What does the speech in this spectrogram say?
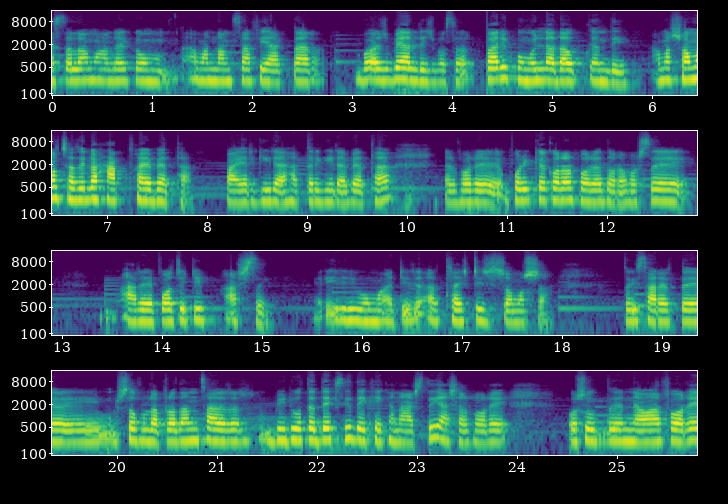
আসসালামু আলাইকুম। আমার নাম সাফিয়া আক্তার, বয়স বিয়াল্লিশ বছর। বাড়ি কুমিল্লা দাউদকান্দি। আমার সমস্যা ছিল হাত পায়ে ব্যথা, পায়ের গিরা, হাতের গিরা ব্যথা। তারপরে পরীক্ষা করার পরে ধরা পড়ছে, আরে পজিটিভ আসছে। এই রিউমাটির আর্থ্রাইটিস সমস্যা। তো এই স্যারের তে সফুলা প্রধান স্যারের ভিডিওতে দেখছি, দেখে এখানে আসছি। আসার পরে ওষুধ নেওয়ার পরে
